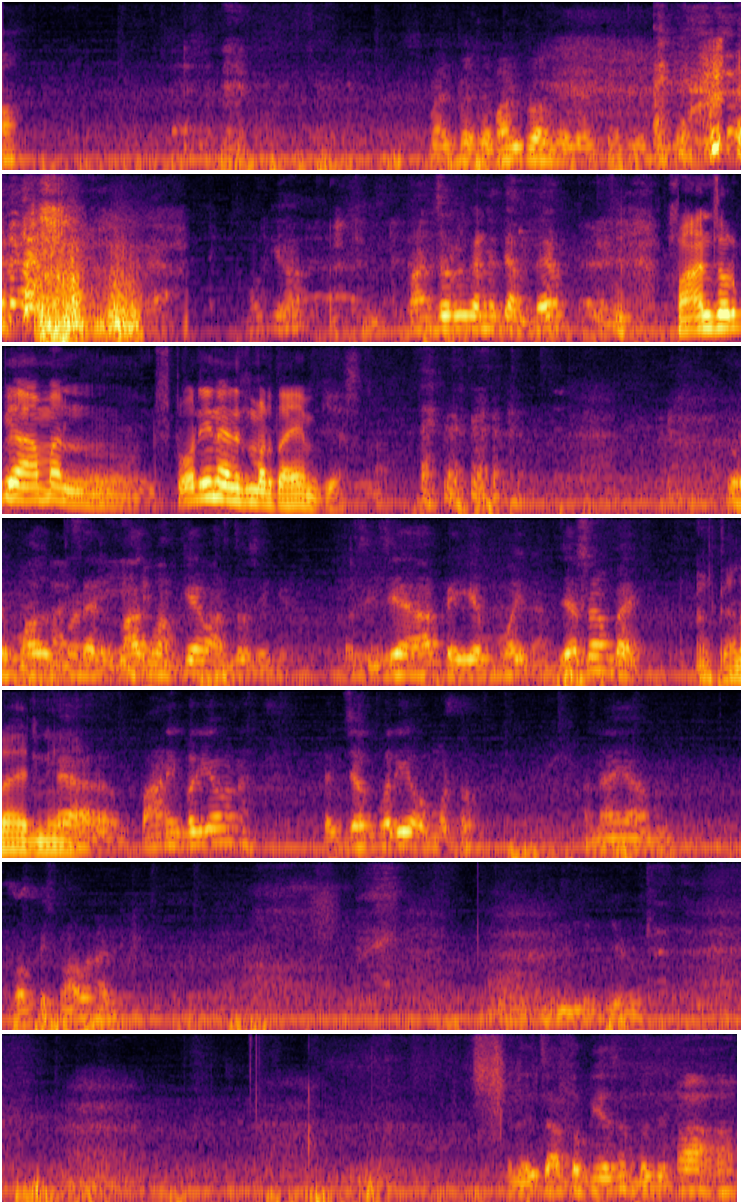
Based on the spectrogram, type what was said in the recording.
મારી પાસે પાંચસો પાંચસો રૂપિયા નથી આપતા પાંચસો રૂપિયા આમાં સ્ટોરીના નથી મળતા એમ કે. માગવામાં કે વાંધો છે કે. પછી જે આપે એમ હોય ને જસણભાઈ. કરાય નહીં. પાણી ભરી આવો ને જગ ભરી આવો મોટો. અને અહીંયા ઓફિસમાં આવો ને. એટલે ચા તો પીએ છે ને બધે? હા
